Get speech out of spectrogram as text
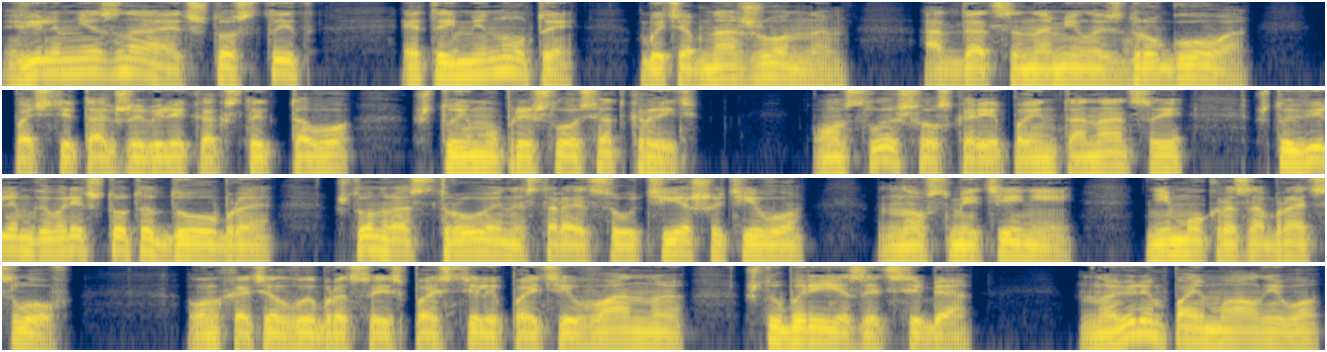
Вильям не знает, что стыд этой минуты быть обнаженным, отдаться на милость другого, почти так же велик, как стыд того, что ему пришлось открыть. Он слышал, скорее по интонации, что Вильям говорит что-то доброе, что он расстроен и старается утешить его, но в смятении не мог разобрать слов. Он хотел выбраться из постели, пойти в ванную, чтобы резать себя. Но Вильям поймал его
